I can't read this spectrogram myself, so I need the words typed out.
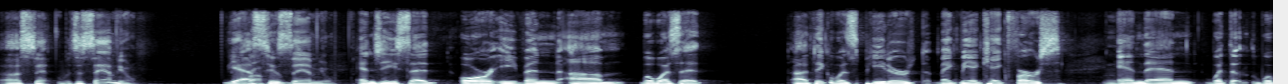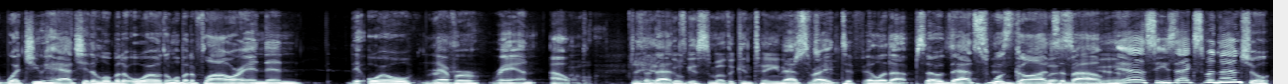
uh, was it Samuel? Yes. Prophet Who, Samuel. and he said, or even, um, what was it? I think it was Peter, make me a cake first. And then with, the, with what you had, she had a little bit of oil and a little bit of flour, and then the oil never ran out. They So had to go get some other containers. That's right, to fill it up. So that's, what God's about. yeah. Yes, He's exponential.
